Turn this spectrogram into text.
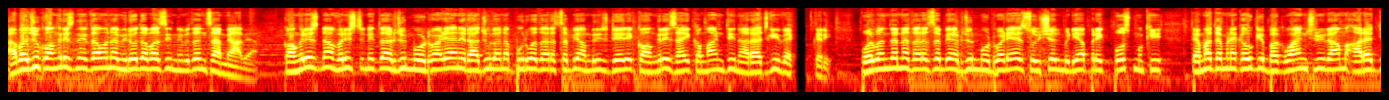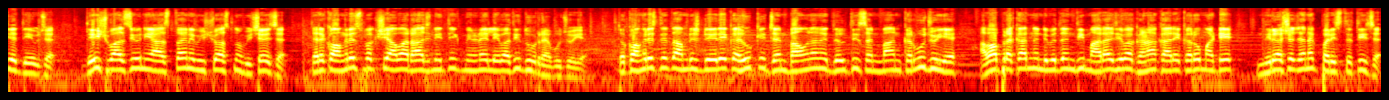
આ બાજુ કોંગ્રેસ નેતાઓના વિરોધાભાસી નિવેદન સામે આવ્યા. કોંગ્રેસના વરિષ્ઠ નેતા અર્જુન મોઢવાડિયા અને રાજુલાના પૂર્વ ધારાસભ્ય અમરીશ ડેરે કોંગ્રેસ હાઈકમાન્ડથી નારાજગી વ્યક્ત કરી. પોરબંદરના ધારાસભ્ય અર્જુન મોઢવાડિયાએ સોશિયલ મીડિયા પર એક પોસ્ટ મૂકી. તેમાં તેમણે કહ્યું કે ભગવાન શ્રી રામ આરાધ્ય દેવ છે. દેશવાસીઓની આસ્થા અને વિશ્વાસનો વિષય છે. ત્યારે કોંગ્રેસ પક્ષે આવા રાજનીતિક નિર્ણય લેવાથી દૂર રહેવું જોઈએ. તો કોંગ્રેસ નેતા અમરીશ ડેરે કહ્યું કે જનભાવનાને દિલથી સન્માન કરવું જોઈએ. આવા પ્રકારના નિવેદનથી મારા જેવા ઘણા કાર્યકરો માટે નિરાશાજનક પરિસ્થિતિ છે.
